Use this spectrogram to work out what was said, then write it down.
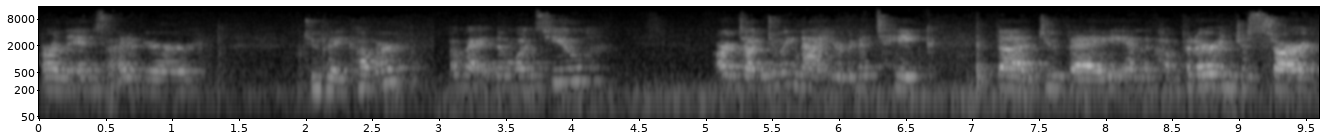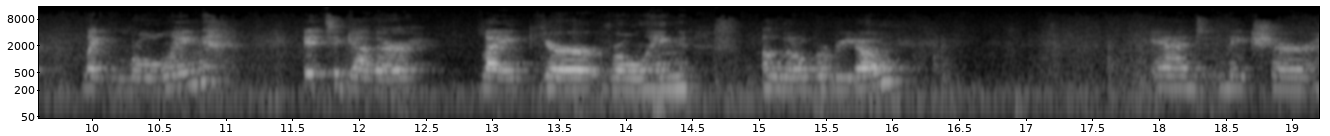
are on the inside of your duvet cover. Okay, then once you are done doing that, you're gonna take the duvet and the comforter and just start like rolling it together like you're rolling a little burrito and make sure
